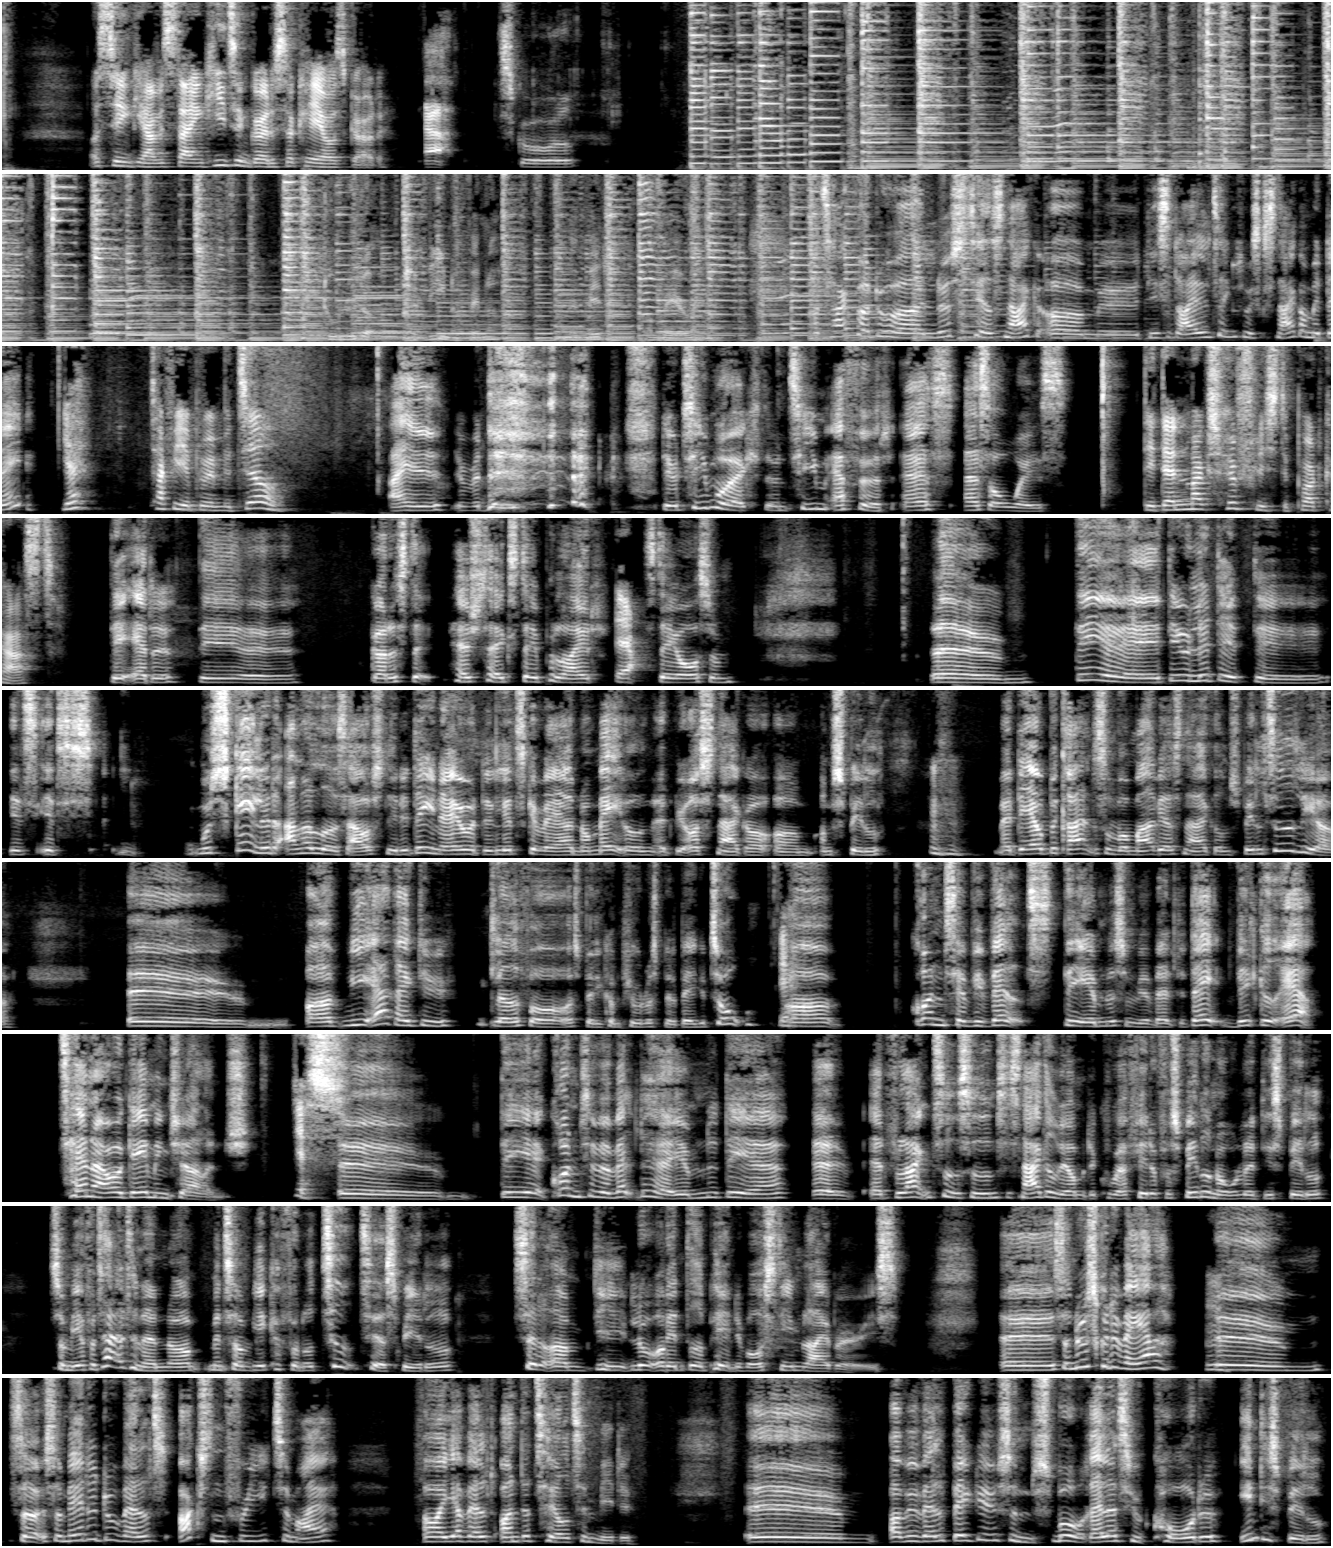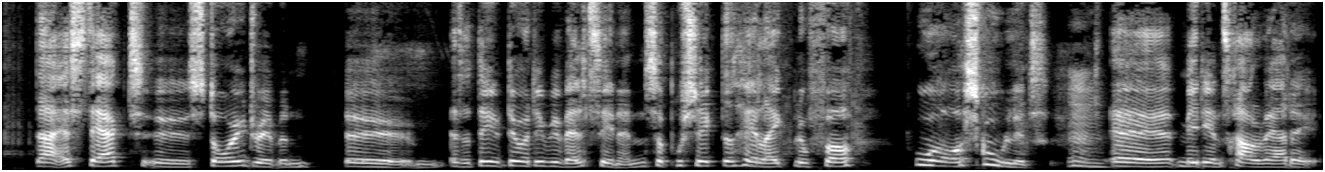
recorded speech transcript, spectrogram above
Og så tænkte jeg, hvis Diane Keaton gør det, så kan jeg også gøre det. Ja, skål. For, at du har lyst til at snakke om øh, disse dejlige ting, som vi skal snakke om i dag. Ja, tak fordi jeg blev inviteret. Ej, jamen det, det er jo teamwork. Det er jo en team effort, as, as always. Det er Danmarks høfligste podcast. Det er det. Det øh, gotta stay, hashtag stay polite. Ja. Stay awesome. Øhm, det, øh, det er jo lidt et, øh, et, et, måske lidt anderledes afsnit. Ideen er jo, at det lidt skal være normalen, at vi også snakker om, om spil. Mhm. Men det er jo begrænset, hvor meget vi har snakket om spil tidligere. Øh, og vi er rigtig glade for at spille computerspil begge to. Ja. Og grunden til, at vi valgt det emne, som vi har valgt i dag, hvilket er 10 Hour Gaming Challenge. Yes. Øh, det er, grunden til, at vi har valgt det her emne, det er, at, at for lang tid siden, så snakkede vi om, at det kunne være fedt at få spillet nogle af de spil, som vi har fortalt hinanden om, men som vi ikke har fundet tid til at spille, selvom de lå og ventede pænt i vores Steam libraries. Øh, så nu skulle det være. Mm. Øh, så, så Mette, du valgte Oxenfree til mig, og jeg valgte Undertale til Mette. Øh, og vi valgte begge sådan små, relativt korte indie-spil, der er stærkt øh, story-driven. Øh, altså det, det var det, vi valgte til hinanden, så projektet heller ikke blev for uoverskueligt Mm. øh, midt i en travl hverdag.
